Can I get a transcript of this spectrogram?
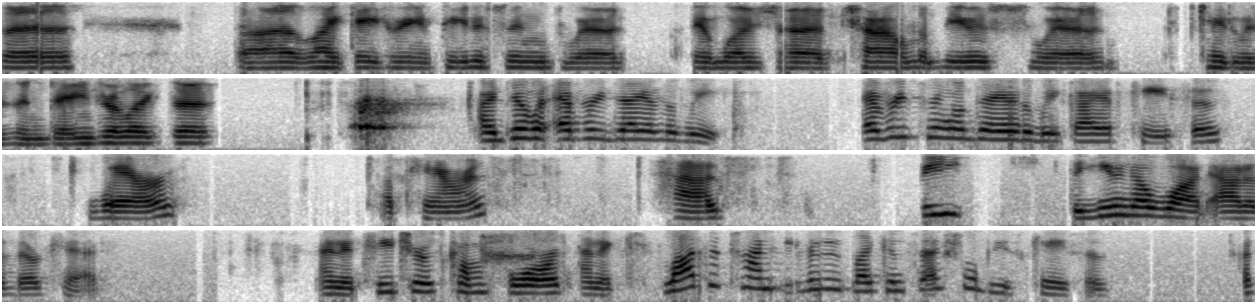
uh, uh, like Adrian Peterson, where there was uh, child abuse, where the kid was in danger like that? I do it every day of the week. Every single day of the week, I have cases where a parent has beat the you know what out of their kid. And a teacher has come forward, and a, lots of times, even like in sexual abuse cases, a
